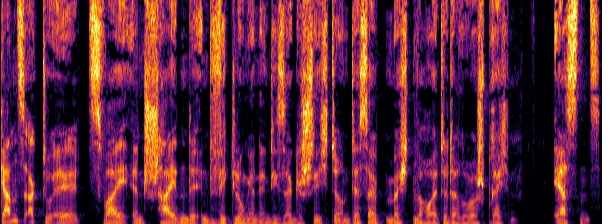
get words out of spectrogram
ganz aktuell zwei entscheidende Entwicklungen in dieser Geschichte und deshalb möchten wir heute darüber sprechen. Erstens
